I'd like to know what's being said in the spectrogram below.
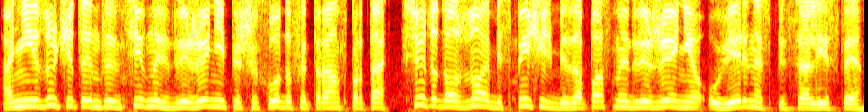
Они изучат интенсивность движения пешеходов и транспорта. Все это должно обеспечить безопасное движение, уверены специалисты.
